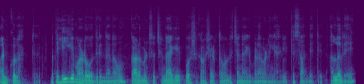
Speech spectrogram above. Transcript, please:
ಅನುಕೂಲ ಆಗ್ತದೆ. ಮತ್ತು ಹೀಗೆ ಮಾಡುವುದರಿಂದ ನಾವು ಕಾಳುಮೆಣಸು ಚೆನ್ನಾಗಿ ಪೋಷಕಾಂಶ ತಗೊಂಡು ಚೆನ್ನಾಗಿ ಬೆಳವಣಿಗೆ ಆಗಲಿಕ್ಕೆ ಸಾಧ್ಯತೆ ಇದೆ. ಅಲ್ಲದೆ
